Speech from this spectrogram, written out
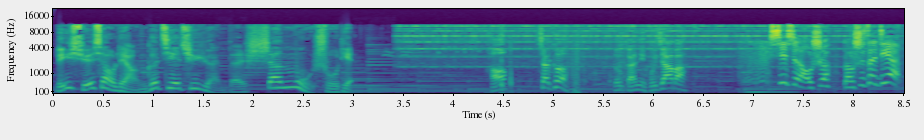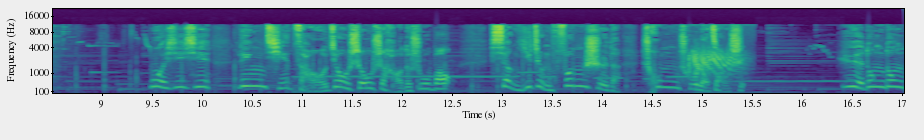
离学校两个街区远的山木书店。好，下课，都赶紧回家吧。谢谢老师，老师再见。莫西西拎起早就收拾好的书包，像一阵风似的冲出了教室。岳东东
